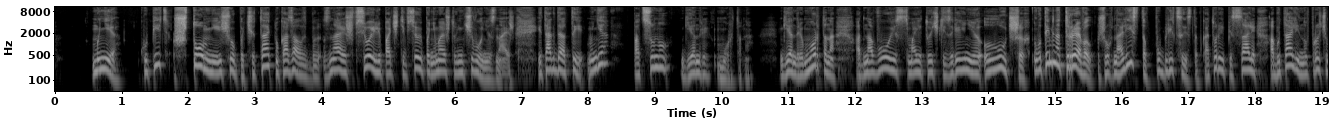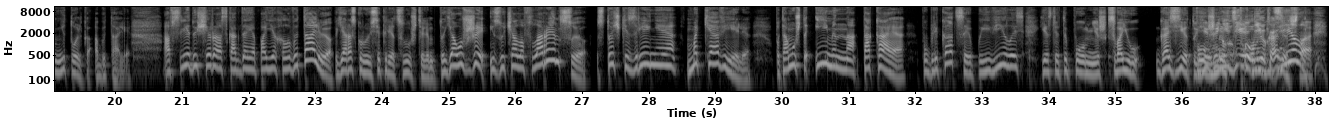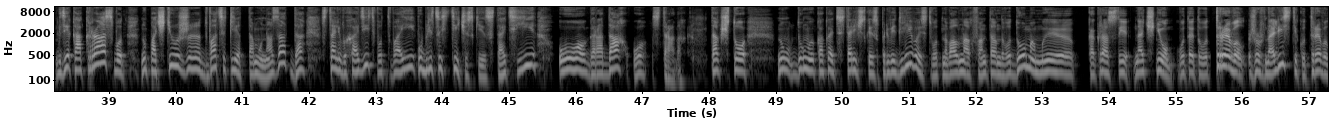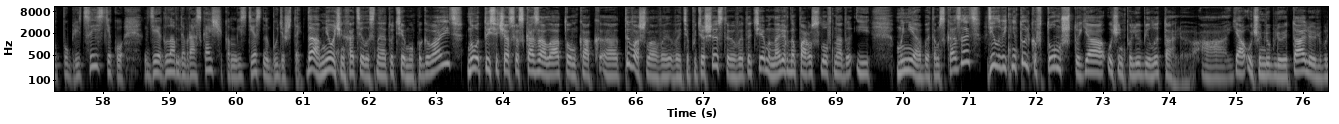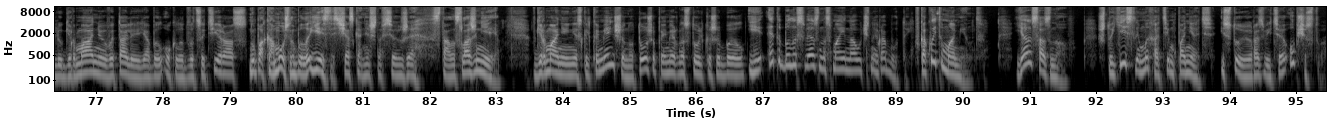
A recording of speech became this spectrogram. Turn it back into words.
мне купить, что мне еще почитать. Ну, казалось бы, знаешь все или почти все и понимаешь, что ничего не знаешь. И тогда ты мне подсунул Генри Мортона. Генри Мортона, одного из, с моей точки зрения, лучших, вот именно travel журналистов, публицистов, которые писали об Италии, но, впрочем, не только об Италии. А в следующий раз, когда я поехала в Италию, я раскрою секрет слушателям, то я уже изучала Флоренцию с точки зрения Макиавелли, потому что именно такая публикация появилась, если ты помнишь свою газету Помню, «Еженедельник помню. Дело», где как раз вот, ну, почти уже 20 лет тому назад, да, стали выходить вот твои публицистические статьи о городах, о странах. Так что, ну, думаю, какая-то историческая справедливость. Вот на волнах фонтанного дома мы как раз и начнем вот эту вот тревел-журналистику, тревел-публицистику, где главным рассказчиком, естественно, будешь ты. Да, мне очень хотелось на эту тему поговорить. Ну вот ты сейчас рассказала о том, как э, ты вошла в, в эти путешествия, в эту тему. Наверное, пару слов надо и мне об этом сказать. Дело ведь не только в том, что я очень полюбил Италию, а я очень люблю Италию, люблю Германию. В Италии я был около 20 раз. Ну, пока можно было ездить. Сейчас, конечно, все уже стало сложнее. В Германии несколько меньше, но тоже примерно столько же был. И это было связано с моей научной работой. В какой-то момент я осознал, что если мы хотим понять историю развития общества,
